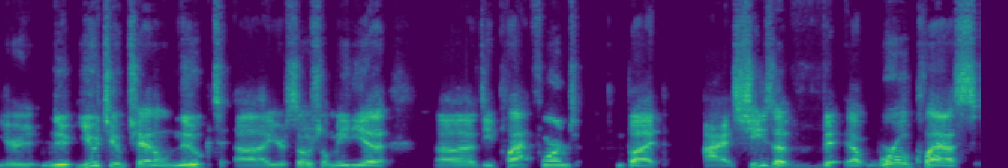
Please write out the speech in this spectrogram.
your YouTube channel nuked, uh, your social media uh, deplatformed. But I, she's a, a world class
